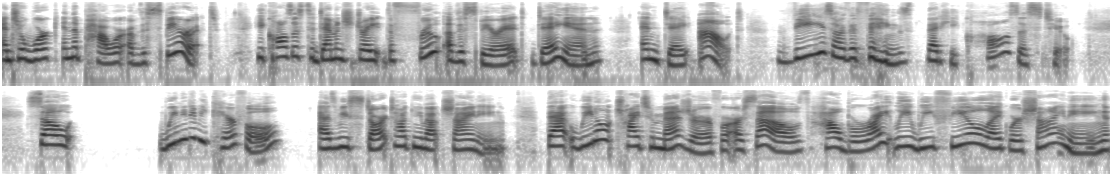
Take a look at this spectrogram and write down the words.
and to work in the power of the Spirit. He calls us to demonstrate the fruit of the Spirit day in and day out. These are the things that he calls us to. So we need to be careful as we start talking about shining that we don't try to measure for ourselves how brightly we feel like we're shining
